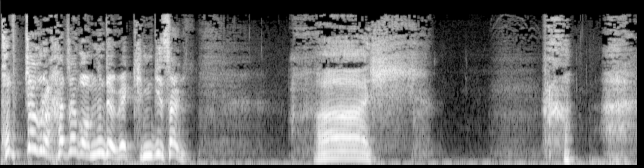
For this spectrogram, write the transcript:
법적으로 하자가 없는데 왜 김기사? 아씨.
